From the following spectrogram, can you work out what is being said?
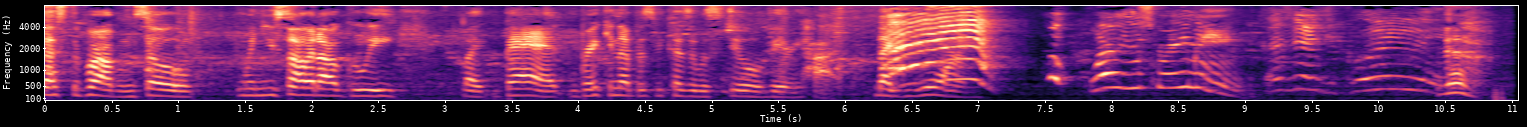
that's the problem. So when you saw it all gooey, like bad, breaking up is because it was still very hot, like warm. Ah! Why are you screaming? Because green. Ugh.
